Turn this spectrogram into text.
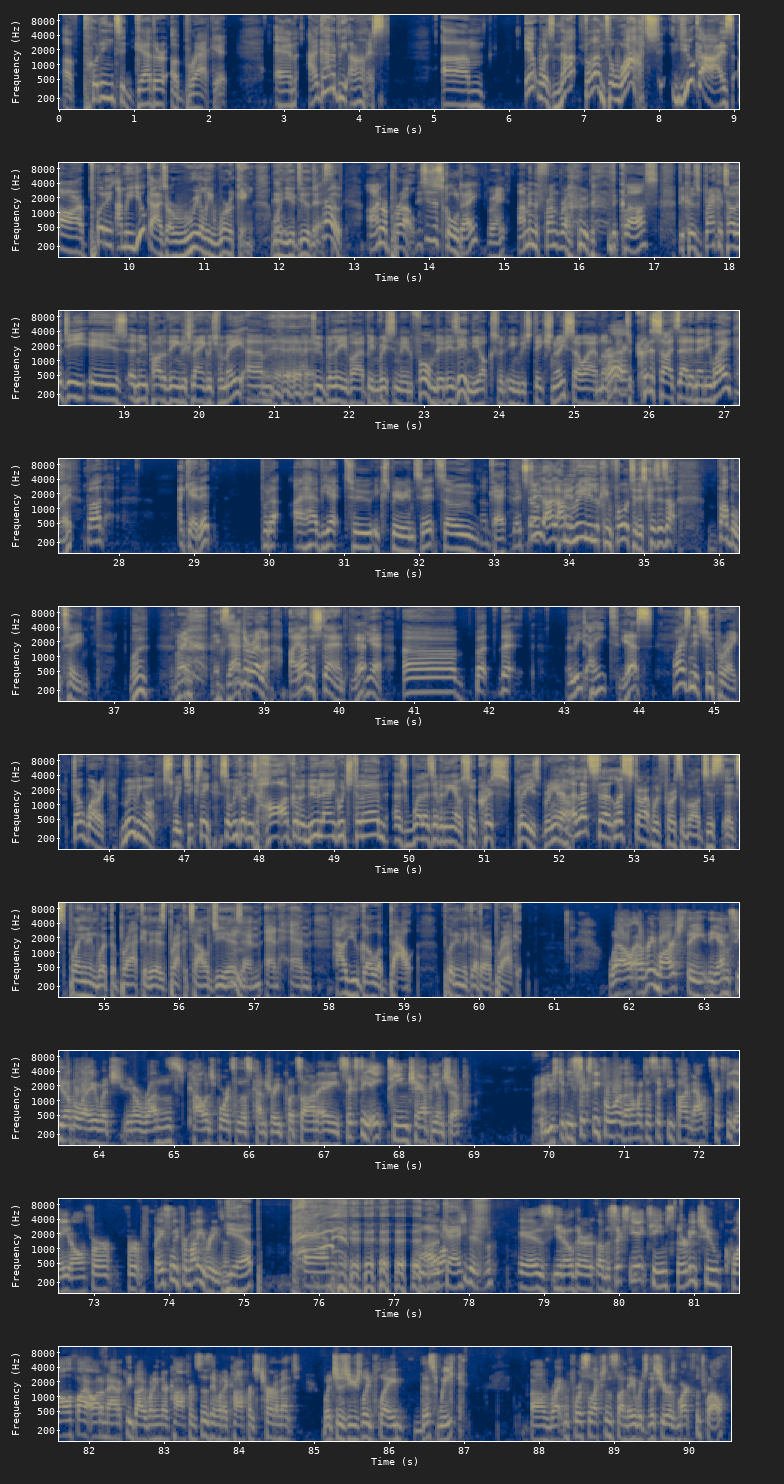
of putting together a bracket. And I got to be honest, um, it was not fun to watch. You guys are putting, I mean, you guys are really working when you do this. Pro. I'm You're a pro. This is a school day. Right. I'm in the front row of the class because bracketology is a new part of the English language for me. Um, I do believe I have been recently informed it is in the Oxford English Dictionary, so I am not about to criticise that in any way. Right. But I get it. but I have yet to experience it. So Okay. let's So- do that. I'm really looking forward to this because there's a bubble team. What? Right. Exactly. Cinderella. I understand. Yeah. Yeah. Uh, but the Elite Eight. Yes. Why isn't it Super 8? Don't worry. Moving on. Sweet 16. So we've got these hard, I've got a new language to learn as well as everything else. So Chris, please bring it Yeah, on. let's uh, let's start with first of all just explaining what the bracket is, bracketology Hmm. is, and and and how you go about putting together a bracket. Well, every March, the, the NCAA, which you know runs college sports in this country, puts on a 68 team championship. It used to be 64, then it went to 65. Now it's 68, all for for basically for money reasons. Yep. And what okay. we do is, you know, there are the 68 teams, 32 qualify automatically by winning their conferences. They win a conference tournament, which is usually played this week, um, right before Selection Sunday, which this year is March the 12th.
